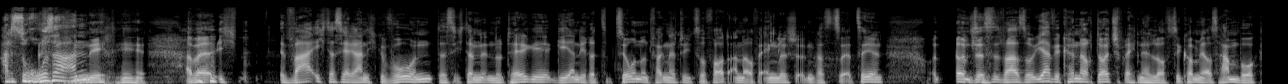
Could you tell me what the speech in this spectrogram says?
Hattest du rosa an? Nee, nee. Aber ich war ich das ja gar nicht gewohnt, dass ich dann in ein Hotel gehe, gehe an die Rezeption und fange natürlich sofort an, auf Englisch irgendwas zu erzählen. Und, und das war so, ja, wir können auch Deutsch sprechen, Herr Loff, Sie kommen ja aus Hamburg.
